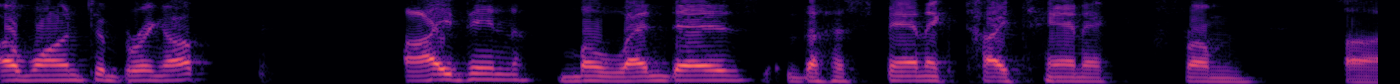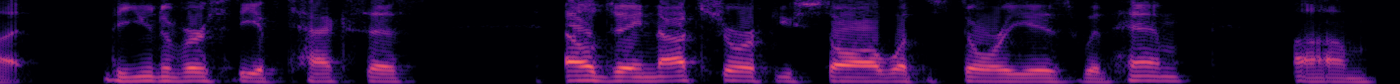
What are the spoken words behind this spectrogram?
I wanted to bring up Ivan Melendez, the Hispanic Titanic from uh, the University of Texas. LJ, not sure if you saw what the story is with him. Um,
